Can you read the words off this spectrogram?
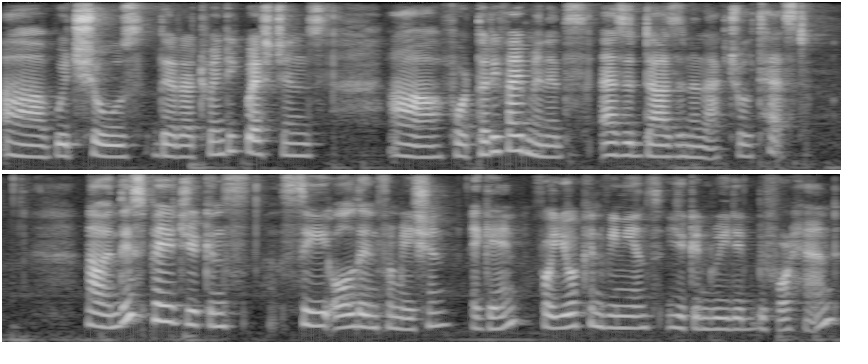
uh, which shows there are 20 questions uh, for 35 minutes as it does in an actual test. Now in this page you can see all the information. Again, for your convenience, you can read it beforehand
